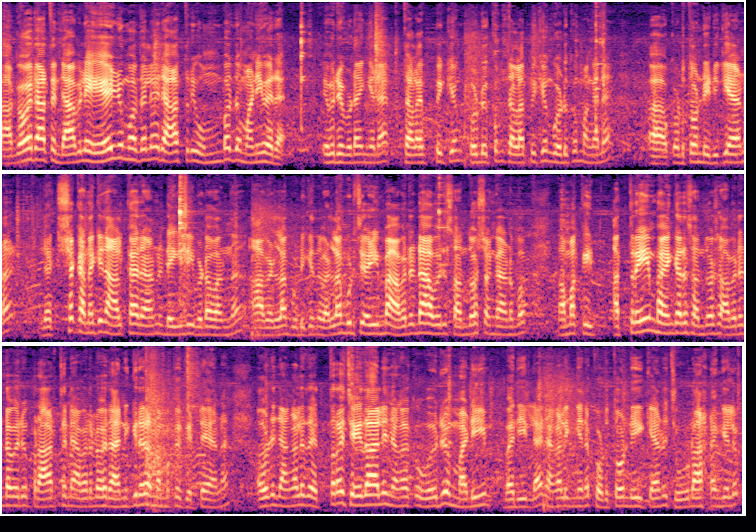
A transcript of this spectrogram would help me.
അഘോരാത്രം രാവിലെ ഏഴ് മുതൽ രാത്രി ഒമ്പത് മണി വരെ ഇവരിവിടെ ഇങ്ങനെ തിളപ്പിക്കും കൊടുക്കും തിളപ്പിക്കും കൊടുക്കും അങ്ങനെ കൊടുത്തുകൊണ്ടിരിക്കുകയാണ് ലക്ഷക്കണക്കിന് ആൾക്കാരാണ് ഡെയിലി ഇവിടെ വന്ന് ആ വെള്ളം കുടിക്കുന്നത്. വെള്ളം കുടിച്ച് കഴിയുമ്പോൾ അവരുടെ ആ ഒരു സന്തോഷം കാണുമ്പോൾ നമുക്ക് അത്രയും ഭയങ്കര സന്തോഷം. അവരുടെ ഒരു പ്രാർത്ഥന അവരുടെ ഒരു അനുഗ്രഹം നമുക്ക് കിട്ടുകയാണ്. അതുകൊണ്ട് ഞങ്ങളിത് എത്ര ചെയ്താലും ഞങ്ങൾക്ക് ഒരു മടിയും വരില്ല. ഞങ്ങളിങ്ങനെ കൊടുത്തുകൊണ്ടിരിക്കുകയാണ് ചൂടാണെങ്കിലും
